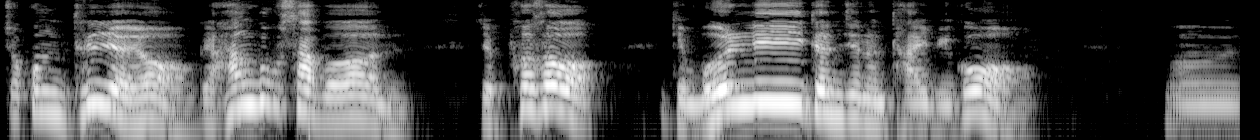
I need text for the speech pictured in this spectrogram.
조금 틀려요. 그 한국 삽은 이제 퍼서 이렇게 멀리 던지는 타입이고 어,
